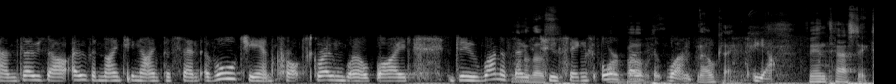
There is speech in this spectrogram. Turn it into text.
And those are over 99% of all GM crops grown worldwide do one of One those, of those, two things or, or both. at once. Okay. Yeah. Fantastic.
